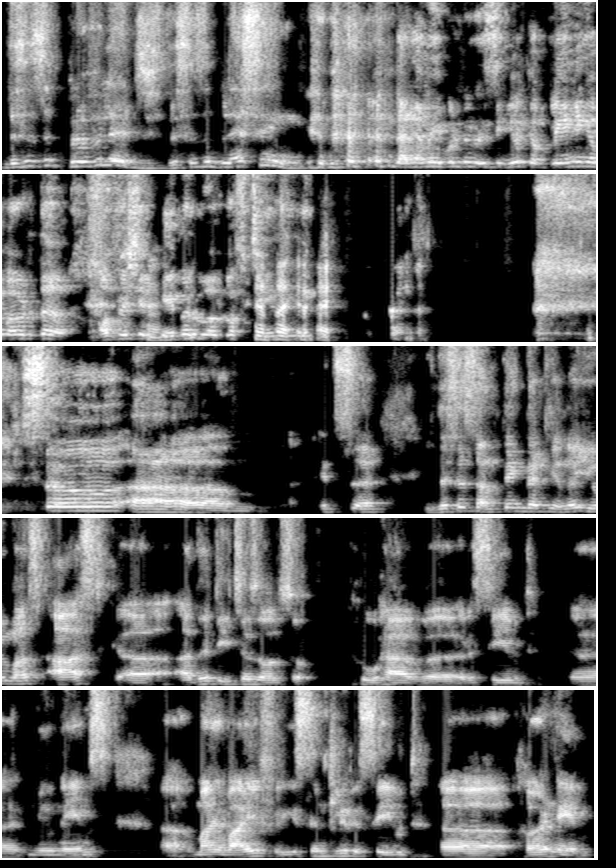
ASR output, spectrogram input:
this is a privilege. This is a blessing that I'm able to receive. You're complaining about the official paperwork of changing. Right, right. so um, it's uh, this is something that you know you must ask uh, other teachers also who have uh, received uh, new names. Uh, my wife recently received her name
